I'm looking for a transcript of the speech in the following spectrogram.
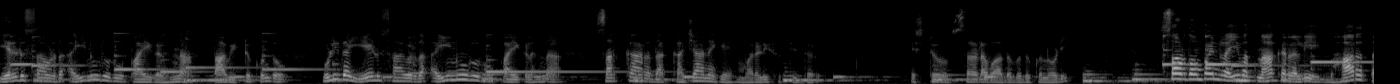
ಎರಡು ಸಾವಿರದ ಐನೂರು ರೂಪಾಯಿಗಳನ್ನು ತಾವಿಟ್ಟುಕೊಂಡು ಉಳಿದ ಏಳು ಸಾವಿರದ ಐನೂರು ರೂಪಾಯಿಗಳನ್ನು ಸರ್ಕಾರದ ಖಜಾನೆಗೆ ಮರಳಿಸುತ್ತಿದ್ದರು. ಎಷ್ಟು ಸರಳವಾದ ಬದುಕು ನೋಡಿ. ಸಾವಿರದ ಒಂಬೈನೂರ ಐವತ್ನಾಲ್ಕರಲ್ಲಿ ಭಾರತ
